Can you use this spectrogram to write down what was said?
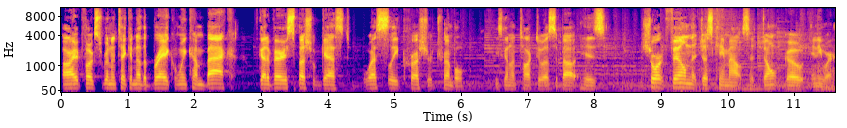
All right, folks, we're going to take another break. When we come back, we've got a very special guest, Wesley Crusher Trimble. He's going to talk to us about his short film that just came out, so don't go anywhere.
